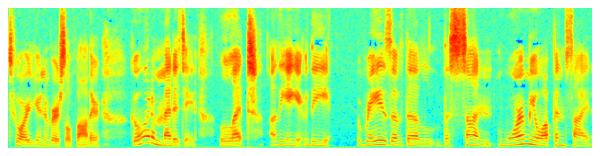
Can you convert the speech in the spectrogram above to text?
to our universal father. Go out and meditate. Let the the rays of the the sun warm you up inside.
